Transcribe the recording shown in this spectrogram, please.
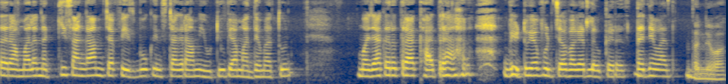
तर आम्हाला नक्की सांगा आमच्या फेसबुक इंस्टाग्राम यूट्यूब या माध्यमातून. मजा करत राहा खात राहा. भेटूया पुढच्या भागात लवकरच. धन्यवाद. धन्यवाद.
